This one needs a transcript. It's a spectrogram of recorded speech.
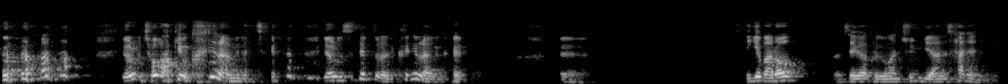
여러분 저 바뀌면 큰일 납니다. 여러분 스탭들한테 큰일 나는 거예요. 네. 이게 바로 제가 그동안 준비한 4년입니다.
